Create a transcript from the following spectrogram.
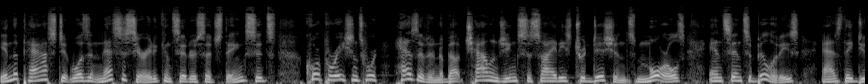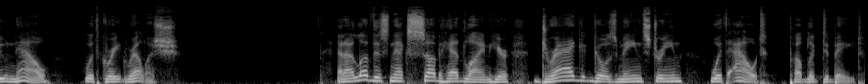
In the past, it wasn't necessary to consider such things since corporations were hesitant about challenging society's traditions, morals, and sensibilities as they do now with great relish. And I love this next sub headline here Drag goes mainstream without public debate.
